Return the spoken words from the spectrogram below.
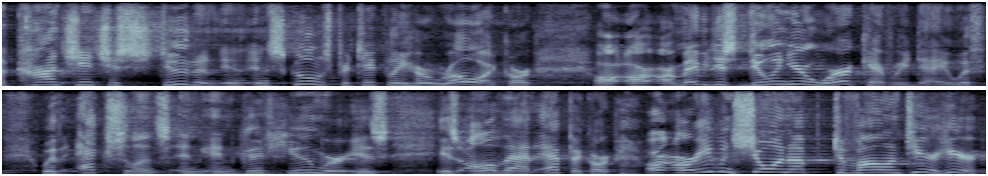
a conscientious student in, in school is particularly heroic, or, or, or, maybe just doing your work every day with, with excellence and, and good humor is, is all that epic, or, or, or even showing up to volunteer here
